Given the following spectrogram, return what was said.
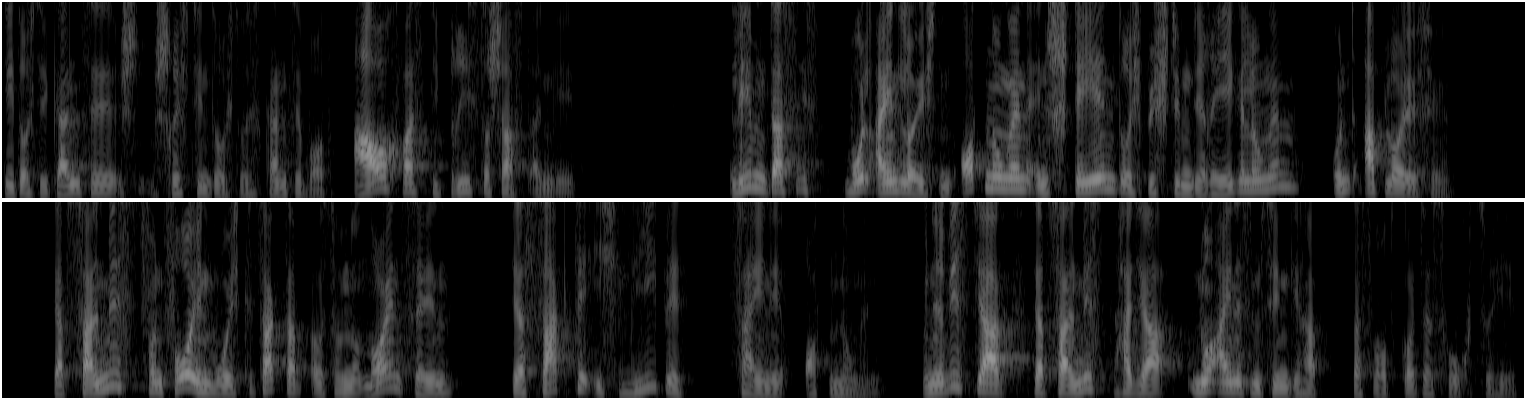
geht durch die ganze Schrift hindurch, durch das ganze Wort, auch was die Priesterschaft angeht. Lieben, das ist wohl einleuchtend. Ordnungen entstehen durch bestimmte Regelungen und Abläufe. Der Psalmist von vorhin, wo ich gesagt habe, aus 119, der sagte, ich liebe seine Ordnungen. Und ihr wisst ja, der Psalmist hat ja nur eines im Sinn gehabt, das Wort Gottes hochzuheben.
